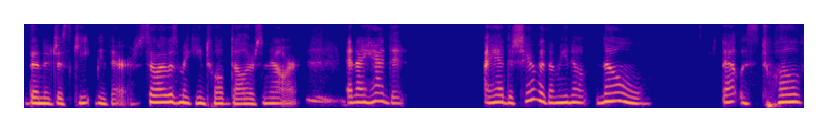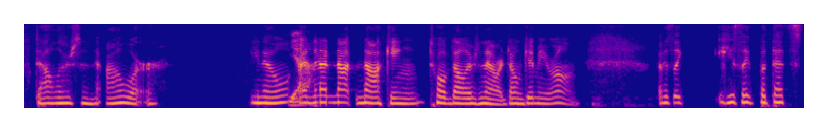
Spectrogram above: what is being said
than to just keep me there. So I was making $12 an hour. Mm. And I had to I had to share with them, you know, no, that was $12 an hour. You know, yeah. and I'm not knocking $12 an hour, don't get me wrong. I was like, he's like, but that's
